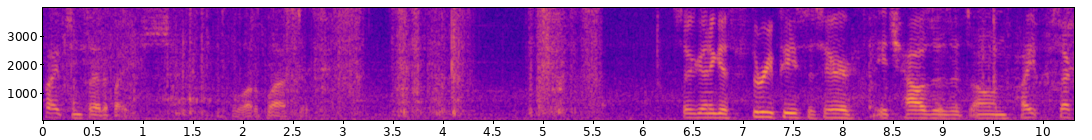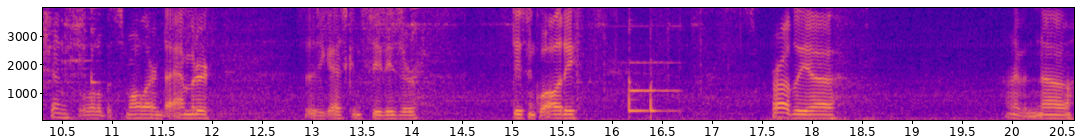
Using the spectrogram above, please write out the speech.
Pipes inside of pipes. A lot of plastic. So you're going to get three pieces here. Each houses its own pipe section. It's a little bit smaller in diameter. So as you guys can see, these are decent quality. It's probably, uh, I don't even know.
